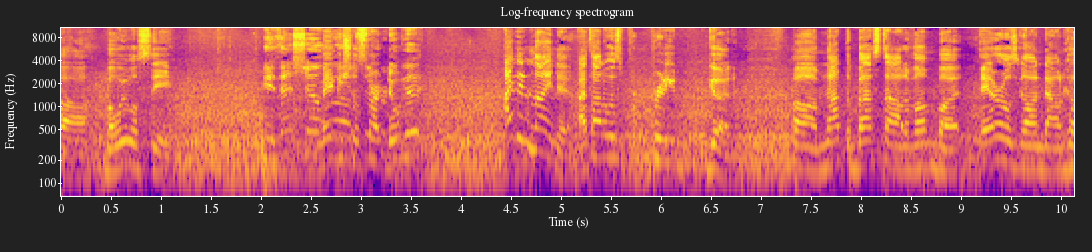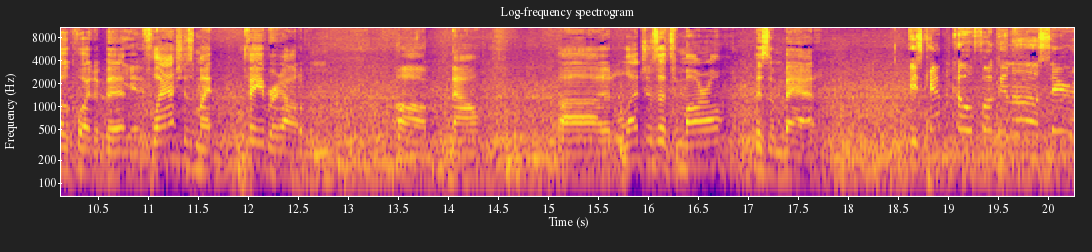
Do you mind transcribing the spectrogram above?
Uh, but we will see. Is that show? Maybe uh, she'll start doing- good. I didn't mind it. I thought it was pr- pretty good. Um, not the best out of them, but Arrow's gone downhill quite a bit. Yeah. Flash is my favorite out of them um, now. Uh, Legends of Tomorrow isn't bad. Is Captain Cold fucking uh Sarah?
